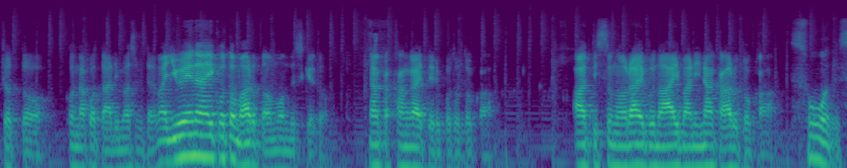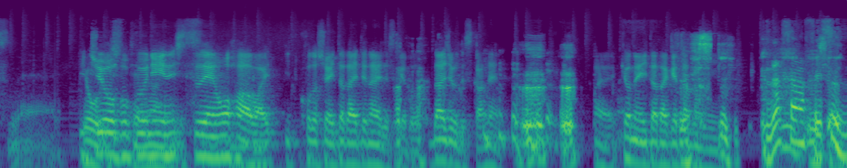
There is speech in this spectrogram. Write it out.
ちょっとこんなことありますみたいな。まあ言えないこともあるとは思うんですけど、なんか考えてることとか、アーティストのライブの合間になんかあるとか。そうですね。一応僕に出演オファーはい今年はいただいてないですけど、大丈夫ですかね、はい、去年いただけたのに。須田さん、フェス、フ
